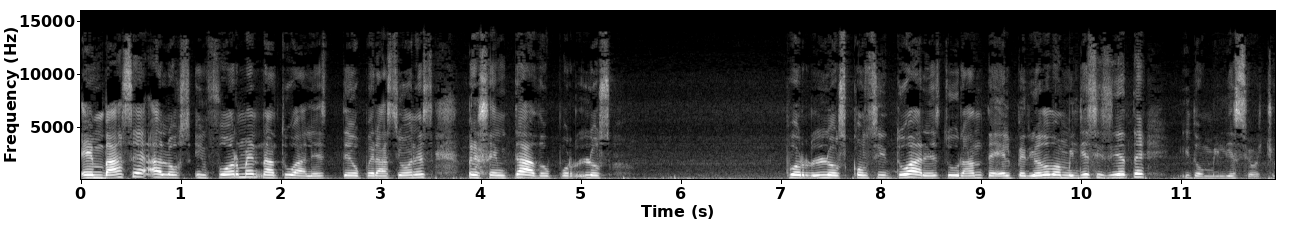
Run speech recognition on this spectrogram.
En base a los informes naturales de operaciones presentados por los por los durante el periodo 2017 y 2018.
